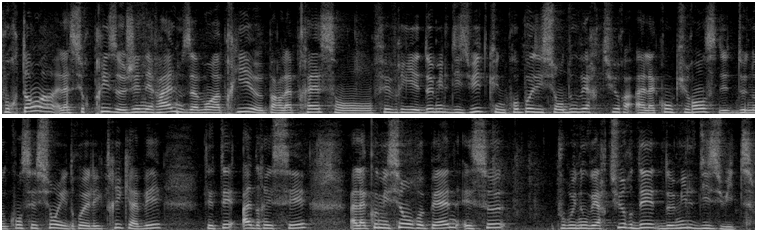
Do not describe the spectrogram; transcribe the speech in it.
Pourtant, hein, à la surprise générale, nous avons appris euh, par la presse en février 2018 qu'une proposition d'ouverture à la concurrence de nos concessions hydroélectriques avait été adressée à la Commission européenne, et ce, pour une ouverture dès 2018.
